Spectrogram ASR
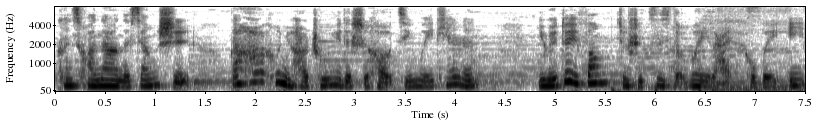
很喜欢那样的相识，男孩和女孩初遇的时候惊为天人。以为对方就是自己的未来和唯一，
